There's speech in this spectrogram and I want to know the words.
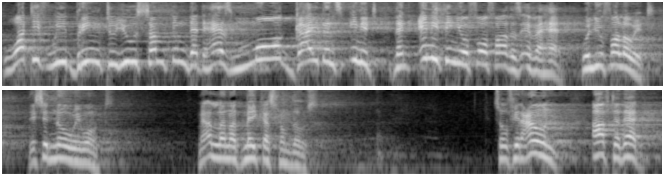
What if we bring to you something that has more guidance in it than anything your forefathers ever had? Will you follow it? They said, no, we won't. May Allah not make us from those. So Fir'aun, after that,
